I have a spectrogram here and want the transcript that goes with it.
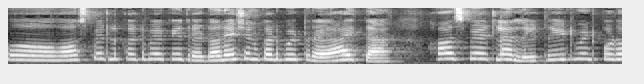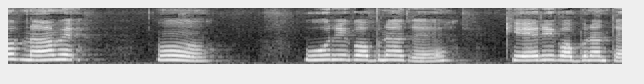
ಹಾಸ್ಪಿಟ್ಲ್ ಕಟ್ಟಬೇಕಿದ್ರೆ ಡೊನೇಷನ್ ಕಟ್ಬಿಟ್ರೆ ಆಯ್ತಾ? ಹಾಸ್ಪಿಟ್ಲಲ್ಲಿ ಟ್ರೀಟ್ಮೆಂಟ್ ಕೊಡೋರು ನಾವೇ. ಹ್ಞೂ. ಊರಿಗೊಬ್ಬನಾದರೆ ಕೇರಿಗೊಬ್ಬನಂತೆ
